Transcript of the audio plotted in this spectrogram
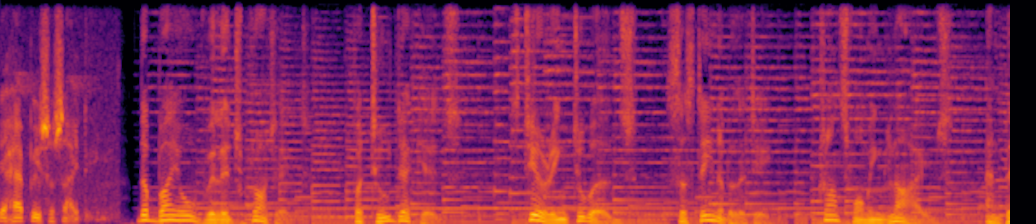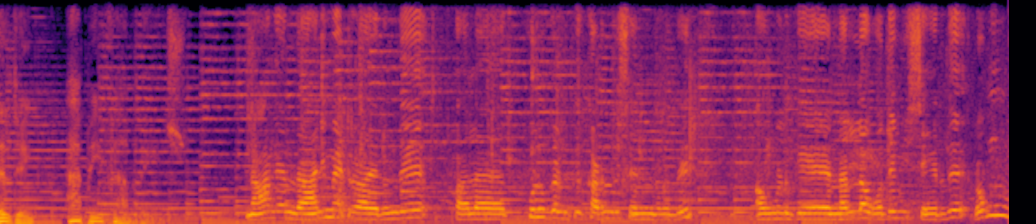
a happy society The Bio Village Project for two decades, steering towards sustainability, transforming lives, and building happy families. நாங்கள் இந்த அனிமேட்டராக இருந்து பல குழுக்களுக்கு கடந்து சென்றது அவங்களுக்கு நல்ல உதவி செய்கிறது ரொம்ப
